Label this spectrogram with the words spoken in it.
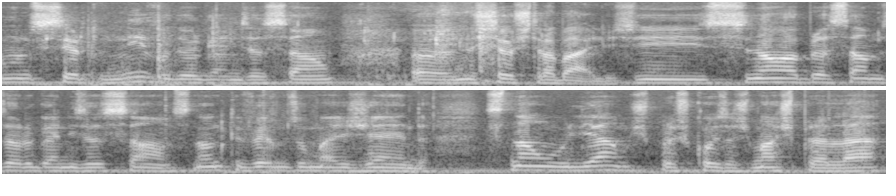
um certo nível de organização eh, nos seus trabalhos. E se não abraçarmos a organização, se não tivermos uma agenda, se não olharmos para as coisas mais para lá,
